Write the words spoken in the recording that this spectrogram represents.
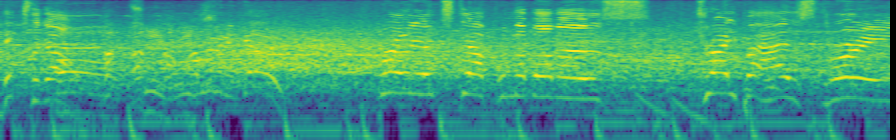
kicks the goal. Oh, Look at it go. Brilliant stuff from the Bombers. Draper has three.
